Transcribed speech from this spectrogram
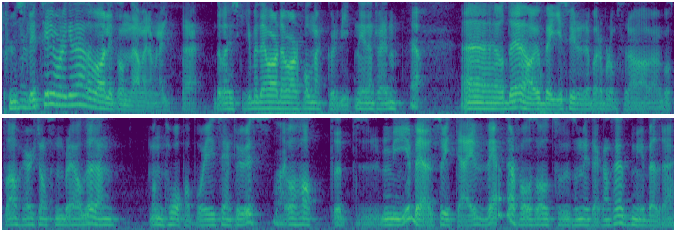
Pluss litt til, var det ikke det? Det var litt sånn ja, mellomlegg. Det, var, jeg husker ikke, men det var, det var i hvert fall nøkkelbiten i den traden. Ja. Eh, og det har jo begge spillere bare blomstra godt av. Eric Johnson ble aldri den man håpa på i St. Louis. Nei. Og hatt et mye bedre, så vidt jeg vet, i hvert fall, så, så, så vidt jeg kan se, et mye bedre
